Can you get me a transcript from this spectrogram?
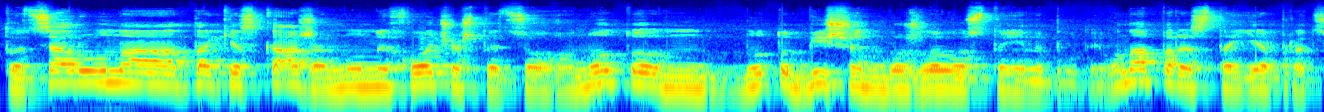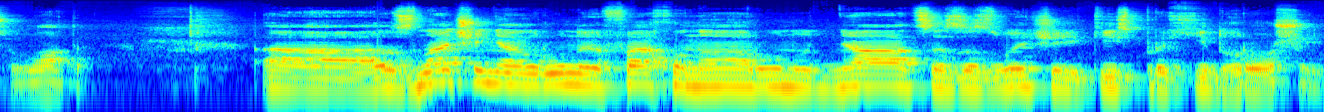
то ця руна так і скаже: ну не хочеш ти цього, ну то, ну то більше можливостей не буде. Вона перестає працювати. А, значення руни феху на руну дня це зазвичай якийсь прихід грошей.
